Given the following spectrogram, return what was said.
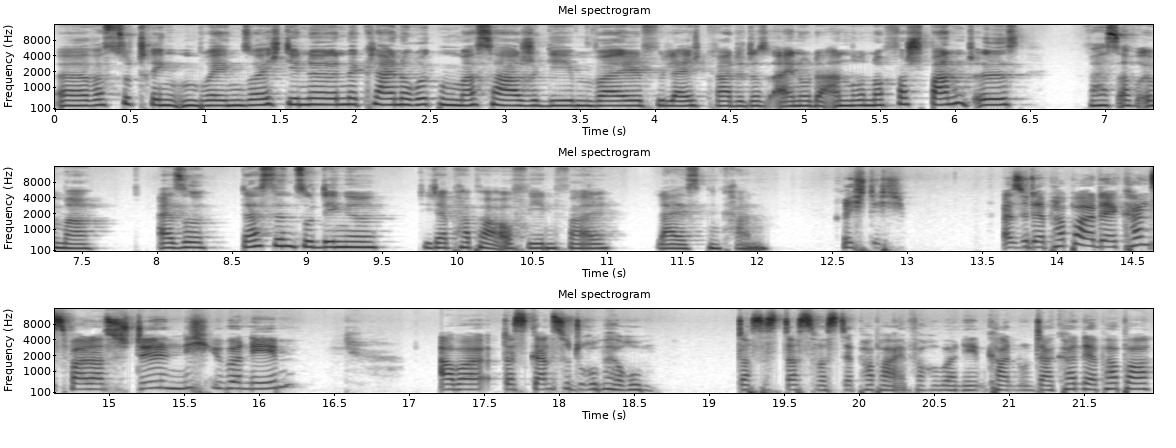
äh, was zu trinken bringen, soll ich dir eine, eine kleine Rückenmassage geben, weil vielleicht gerade das eine oder andere noch verspannt ist, was auch immer. Also das sind so Dinge, die der Papa auf jeden Fall leisten kann. Richtig. Also der Papa, der kann zwar das Stillen nicht übernehmen, aber das Ganze drumherum das ist das, was der Papa einfach übernehmen kann. Und da kann der Papa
